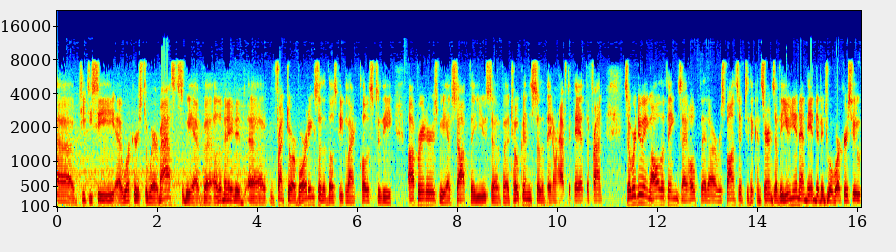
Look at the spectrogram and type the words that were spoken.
uh, TTC uh, workers to wear masks. We have uh, eliminated uh, front door boarding so that those people aren't close to the operators. We have stopped the use of uh, tokens so that they don't have to pay at the front. So we're doing all the things I hope that are responsive to the concerns of the union and the individual workers who,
